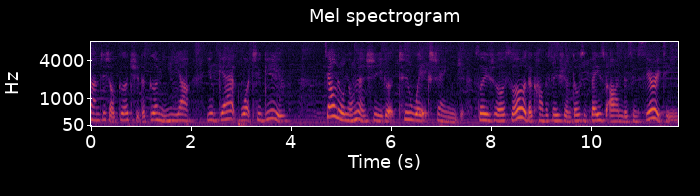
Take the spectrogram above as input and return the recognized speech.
像这首歌曲的歌名一样，You get what you give。交流永远是一个 two-way exchange，所以说所有的 conversation 都是 based on the sincerity。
